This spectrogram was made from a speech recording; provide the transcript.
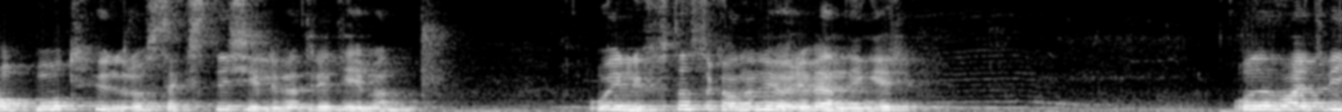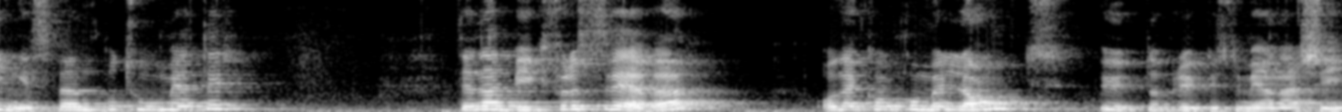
opp mot 160 km i timen. Og i lufta så kan den gjøre vendinger. Og den har et vingespenn på to meter. Den er bygd for å sveve, og den kan komme langt uten å bruke så mye energi.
